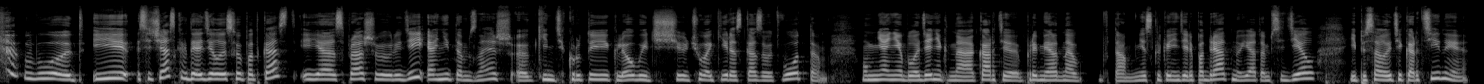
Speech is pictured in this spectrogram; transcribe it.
вот. И сейчас, когда я делаю свой подкаст, и я спрашиваю людей, и они там, знаешь, э, какие-нибудь крутые, клевые чуваки рассказывают, вот там, у меня не было денег на карте примерно там несколько недель подряд, но я там сидел и писал эти картины,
